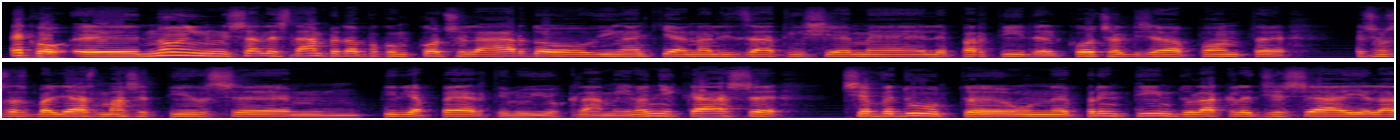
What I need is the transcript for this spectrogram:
Ecco, eh, noi in sale stampe dopo con coach Lardo abbiamo anche analizzato insieme le partite, il coach diceva Ponte che sono stati sbagliati ma se tirs, ehm, tiri aperti lui io clama. In ogni caso si è veduto un print team dove la GSA è là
